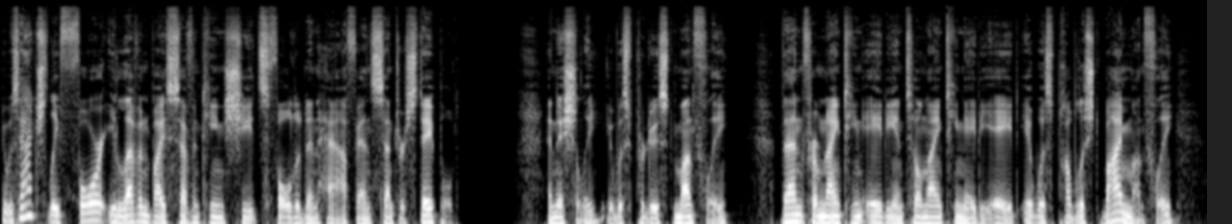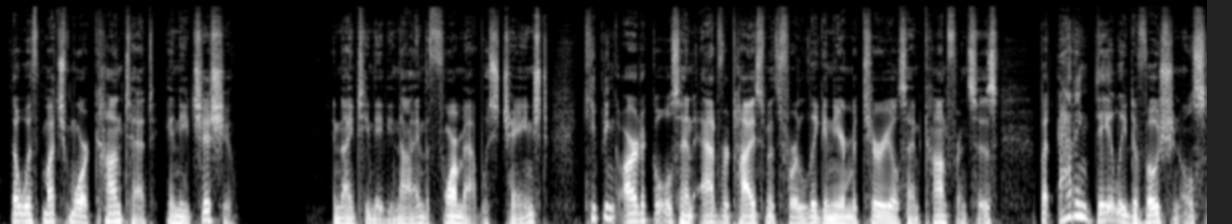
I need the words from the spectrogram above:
It was actually four 11 by 17 sheets folded in half and center stapled. Initially, it was produced monthly. Then, from 1980 until 1988, it was published bi monthly, though with much more content in each issue. In 1989, the format was changed, keeping articles and advertisements for Ligonier materials and conferences, but adding daily devotionals,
